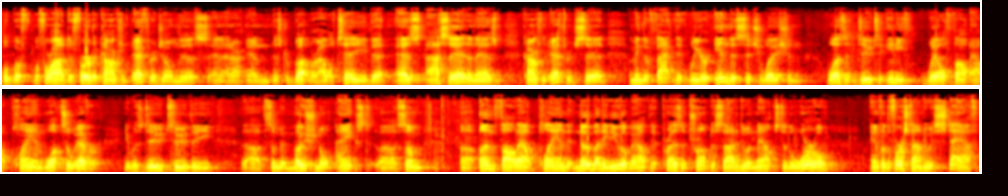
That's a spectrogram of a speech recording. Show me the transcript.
Well, bef- before I defer to Congressman Etheridge on this and, and, our, and Mr. Butler, I will tell you that as I said and as Congressman Etheridge said, I mean, the fact that we are in this situation wasn't due to any well thought out plan whatsoever. It was due to the uh, some emotional angst, uh, some uh, unthought out plan that nobody knew about that President Trump decided to announce to the world and for the first time to his staff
